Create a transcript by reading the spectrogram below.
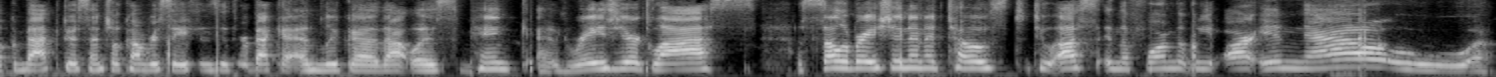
Welcome back to Essential Conversations with Rebecca and Luca. That was Pink and Raise Your Glass, a celebration and a toast to us in the form that we are in now.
